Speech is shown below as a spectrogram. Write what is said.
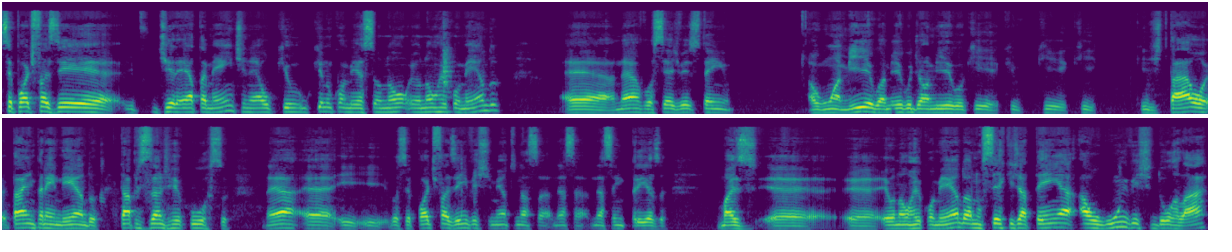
você pode fazer diretamente, né? O que, o que no começo eu não, eu não recomendo. É, né? Você às vezes tem algum amigo, amigo de um amigo que, que, que, que, está, está empreendendo, está precisando de recurso, né? É, e, e, você pode fazer investimento nessa, nessa, nessa empresa, mas é, é eu não recomendo, a não ser que já tenha algum investidor lá,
